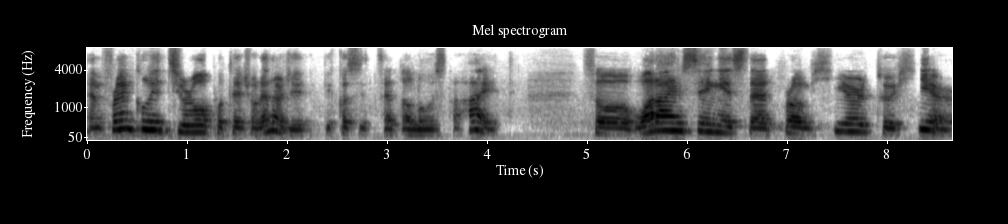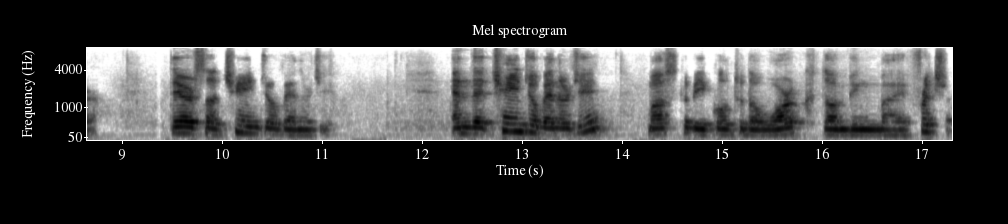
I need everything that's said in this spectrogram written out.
and frankly zero potential energy because it's at the lowest height. So what I'm saying is that from here to here, there's a change of energy. And the change of energy must be equal to the work done being by friction.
